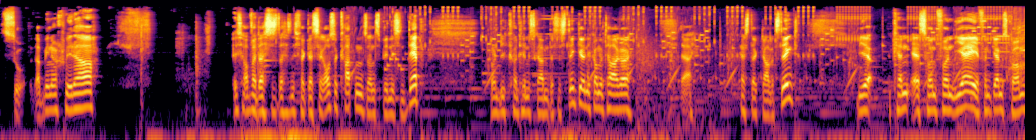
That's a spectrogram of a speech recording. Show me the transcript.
so da bin ich wieder. Ich hoffe, dass ich das nicht vergesse rauszukarten, sonst bin ich ein Depp. Und die könnt hinschreiben, dass es stinke in die Kommentare. Ja, Hashtag David stinkt. Wir kennen es schon von Yay, von Gamescom.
